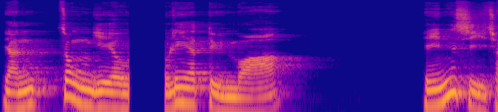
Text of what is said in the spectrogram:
引中要呢一段话，显示出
